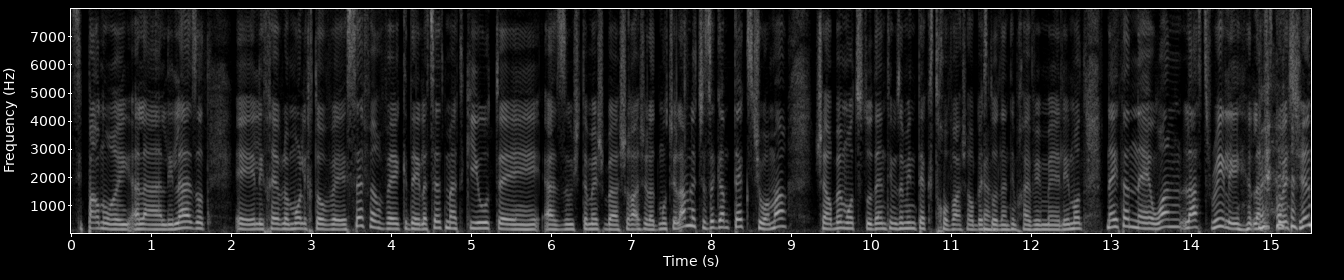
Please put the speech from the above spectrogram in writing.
סיפרנו הרי על העלילה הזאת, להתחייב למו"ל לכתוב ספר, וכדי לצאת מהתקיעות אז הוא השתמש בהשראה של הדמות של המלט, שזה גם טקסט שהוא אמר שהרבה מאוד סטודנטים, זה מין טקסט חובה שהרבה כן. סטודנטים חייבים ללמוד. נייתן, one last really, last question.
